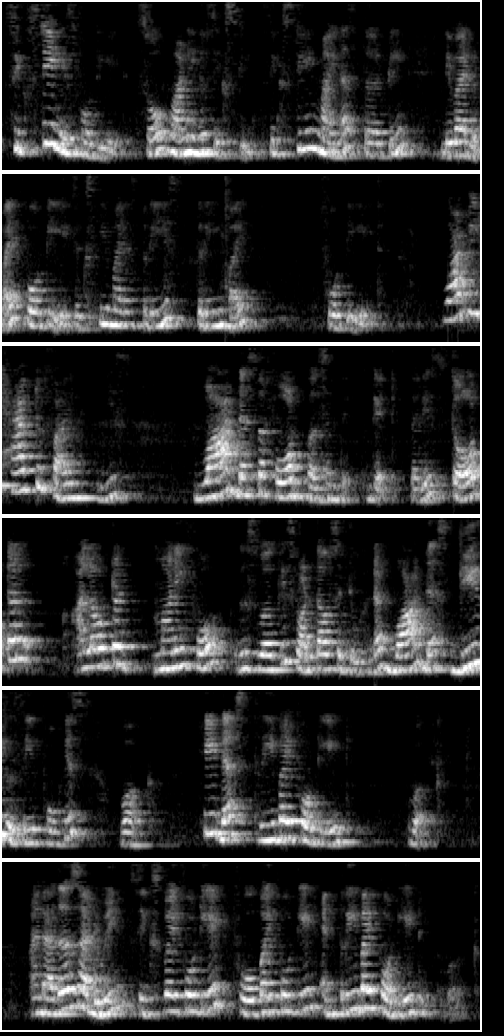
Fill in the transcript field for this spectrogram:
16 is 48. So 1 into 16. 16 minus 13 divided by 48. 16 minus 3 is 3 by 48. What we have to find is what does the fourth person get? That is total allotted money for this work is 1200. What does D receive for his work? He does 3 by 48 work and others are doing 6 by 48, 4 by 48 and 3 by 48 work.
